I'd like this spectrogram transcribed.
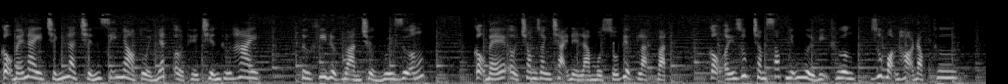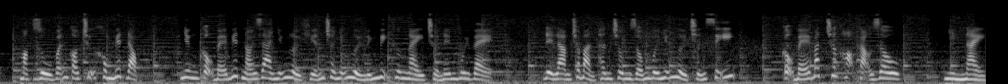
Cậu bé này chính là chiến sĩ nhỏ tuổi nhất ở Thế chiến thứ hai. Từ khi được đoàn trưởng nuôi dưỡng, cậu bé ở trong doanh trại để làm một số việc lặt vặt. Cậu ấy giúp chăm sóc những người bị thương, giúp bọn họ đọc thư. Mặc dù vẫn có chữ không biết đọc, nhưng cậu bé biết nói ra những lời khiến cho những người lính bị thương này trở nên vui vẻ. Để làm cho bản thân trông giống với những người chiến sĩ, cậu bé bắt chước họ cạo râu. Nhìn này,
